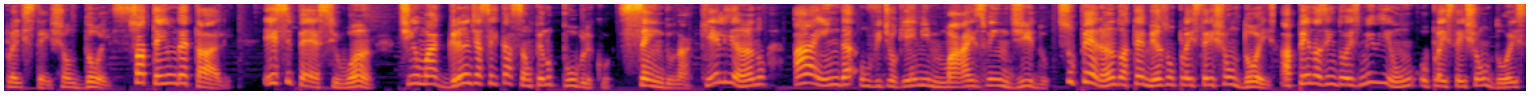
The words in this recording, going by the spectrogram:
PlayStation 2. Só tem um detalhe, esse PS1 tinha uma grande aceitação pelo público, sendo naquele ano ainda o videogame mais vendido, superando até mesmo o Playstation 2. Apenas em 2001 o Playstation 2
